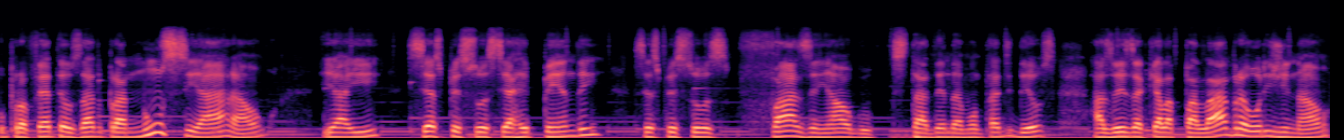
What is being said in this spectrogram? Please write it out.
o profeta é usado para anunciar algo, e aí, se as pessoas se arrependem, se as pessoas fazem algo que está dentro da vontade de Deus, às vezes aquela palavra original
